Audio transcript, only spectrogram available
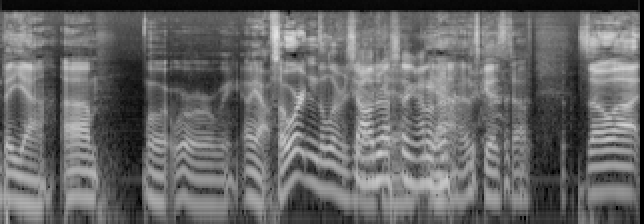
but yeah, um, where, where were we? Oh yeah, so Orton delivers Salad dressing? I don't yeah, know. that's good stuff. So uh,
